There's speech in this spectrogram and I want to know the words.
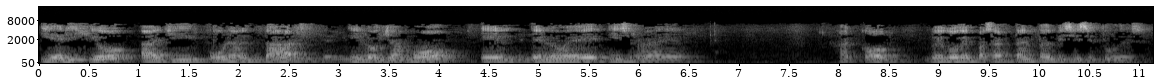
Y erigió allí un altar y lo llamó el Eloé Israel. Jacob, luego de pasar tantas vicisitudes,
